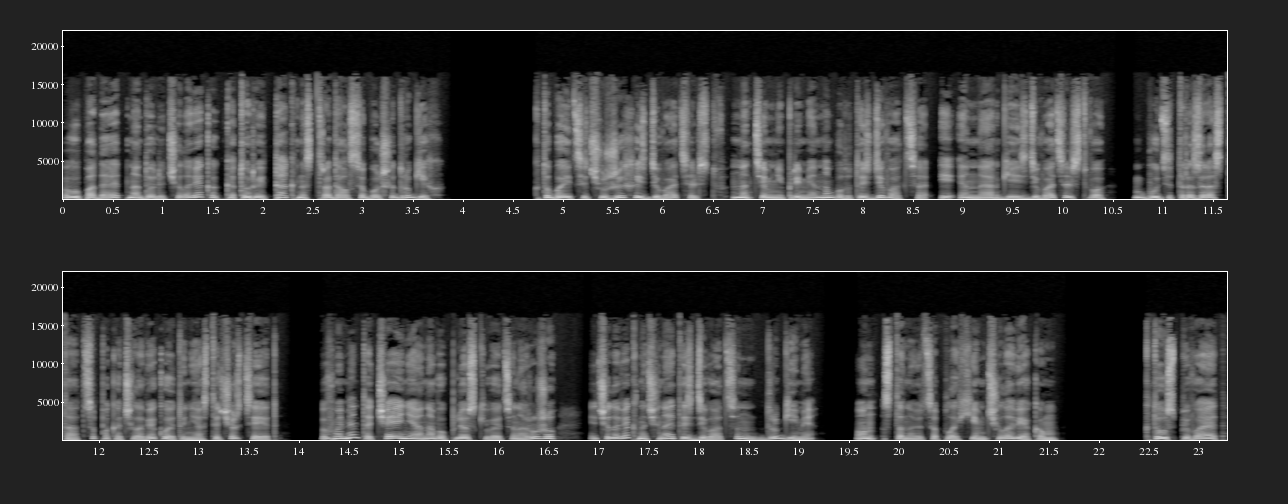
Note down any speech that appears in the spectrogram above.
выпадает на долю человека, который так настрадался больше других. Кто боится чужих издевательств, над тем непременно будут издеваться, и энергия издевательства будет разрастаться, пока человеку это не осточертеет. В момент отчаяния она выплескивается наружу, и человек начинает издеваться над другими. Он становится плохим человеком. Кто успевает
